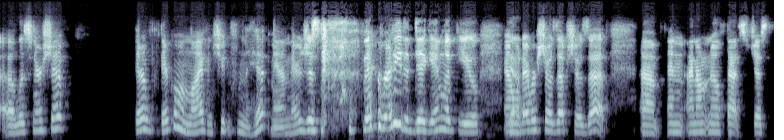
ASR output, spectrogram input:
uh, listenership they're they're going live and shooting from the hip man. They're just they're ready to dig in with you and yeah. whatever shows up shows up um, and I don't know if that's just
